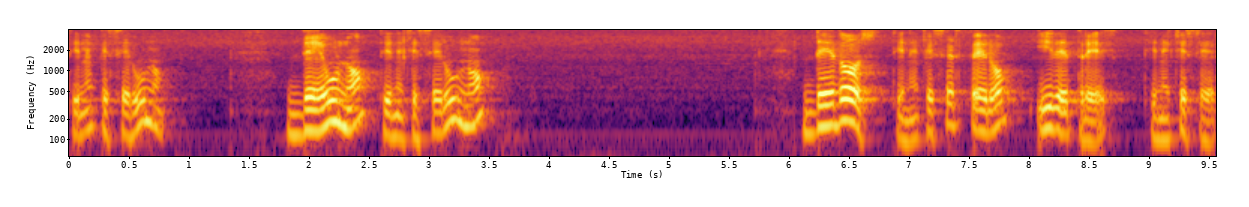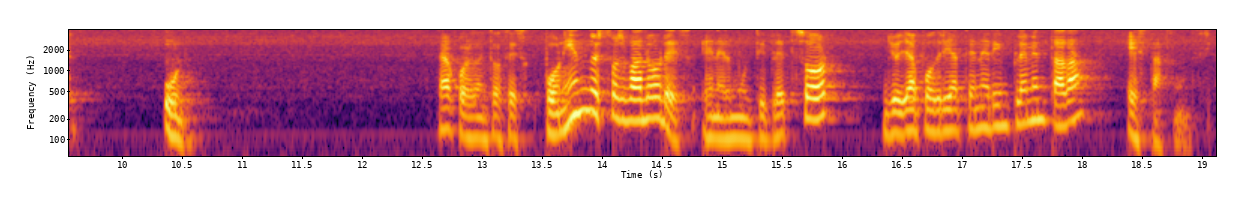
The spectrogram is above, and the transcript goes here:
tiene que ser 1, D1 tiene que ser 1, D2 tiene que ser 0 y D3 tiene que ser 1. ¿De acuerdo? Entonces, poniendo estos valores en el multiplexor, yo ya podría tener implementada esta función.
